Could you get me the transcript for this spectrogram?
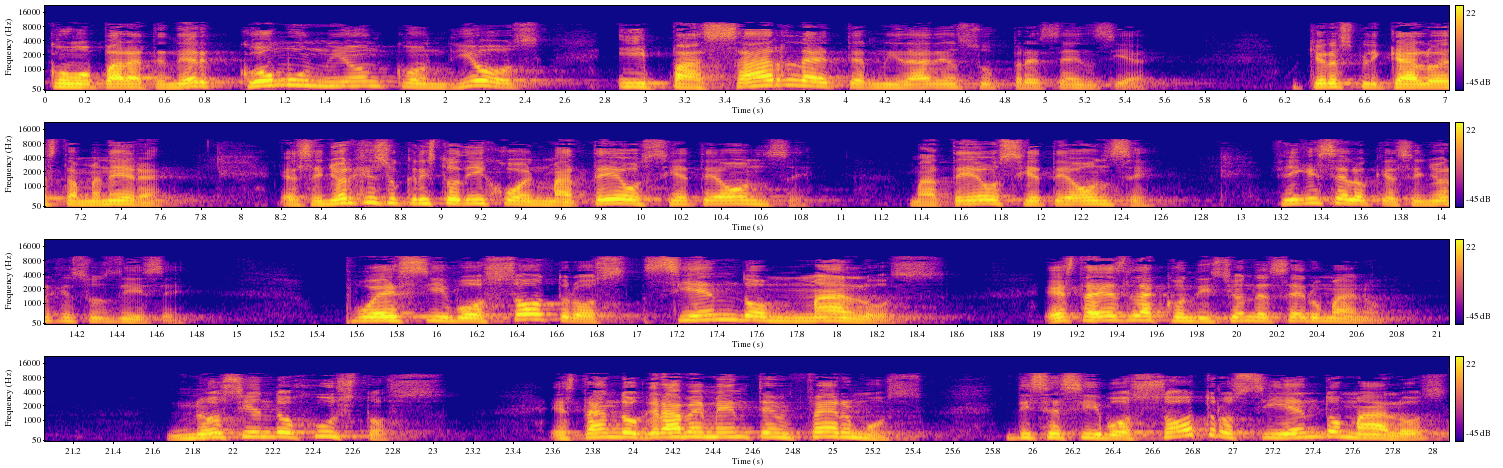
como para tener comunión con Dios y pasar la eternidad en su presencia. Quiero explicarlo de esta manera. El Señor Jesucristo dijo en Mateo 7:11, Mateo 7:11, fíjese lo que el Señor Jesús dice, pues si vosotros siendo malos, esta es la condición del ser humano, no siendo justos, estando gravemente enfermos, dice, si vosotros siendo malos,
